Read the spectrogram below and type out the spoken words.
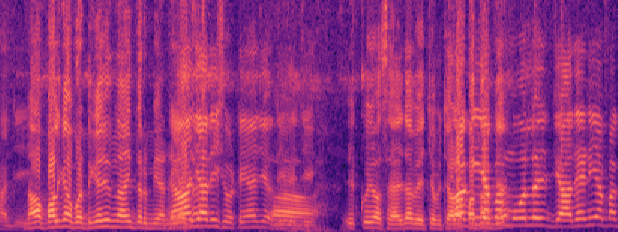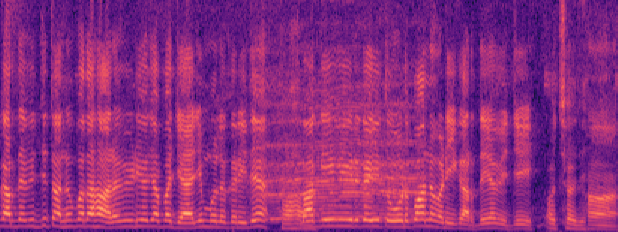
ਹਾਂਜੀ। ਨਾ ਬਾਲੀਆਂ ਵੱਡੀਆਂ ਜੀ ਨਾ ਹੀ ਦਰਮਿਆਨੀਆਂ ਨਾ ਜਿਆਦੀ ਛੋਟੀਆਂ ਜੀ ਹੁੰਦੀ ਵੀਰ ਜੀ। ਇੱਕੋ ਜਿਹਾ ਸਾਈਜ਼ ਆ ਵਿੱਚ ਵਿਚਾਲਾ ਬਾਕੀ ਪੱਧਰ ਆਪਾਂ ਮੁੱਲ ਜ਼ਿਆਦਾ ਨਹੀਂ ਆਪਾਂ ਕਰਦੇ ਵੀਰ ਜੀ ਤੁਹਾਨੂੰ ਪਤਾ ਹਰ ਵੀਡੀਓ 'ਚ ਆਪਾਂ ਜਾਇਜ਼ ਮੁੱਲ ਕਰੀਦੇ ਆ। ਬਾਕੀ ਵੀਰ ਕਈ ਤੋੜ ਭੰਨ ਵੜੀ ਕਰਦੇ ਆ ਵੀਰ ਜੀ। ਅੱਛਾ ਜੀ। ਹਾਂ।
